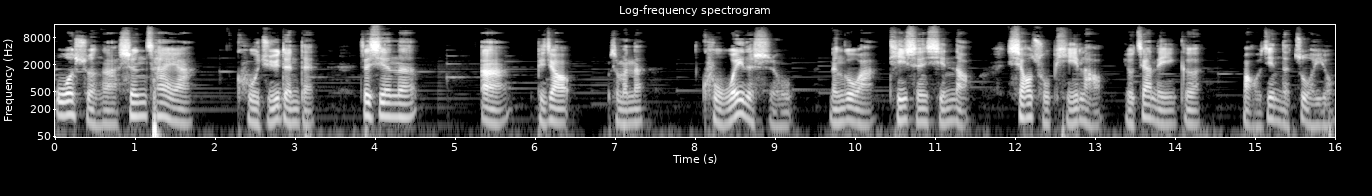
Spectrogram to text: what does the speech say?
莴笋啊、生菜呀、苦菊等等，这些呢啊比较。什么呢？苦味的食物能够啊提神醒脑、消除疲劳，有这样的一个保健的作用。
